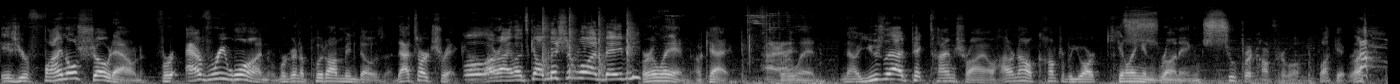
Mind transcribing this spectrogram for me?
is your final showdown for every one. We're gonna put on Mendoza. That's our trick. All right, let's go. Mission one, baby. Berlin. Okay. All right. Berlin. Now, usually I'd pick time trial. I don't know how comfortable you are killing and running. Super comfortable. Fuck it, right?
